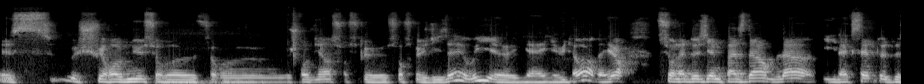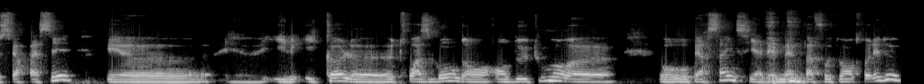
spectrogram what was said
Je suis revenu sur, euh, sur euh, je reviens sur ce que sur ce que je disais. Oui, euh, il y, a, il y a eu d'erreur. D'ailleurs, sur la deuxième passe d'armes, là, il accepte de se faire passer et, il, colle trois secondes en, deux tours au, père Sainz. Il y avait même pas photo entre les deux.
